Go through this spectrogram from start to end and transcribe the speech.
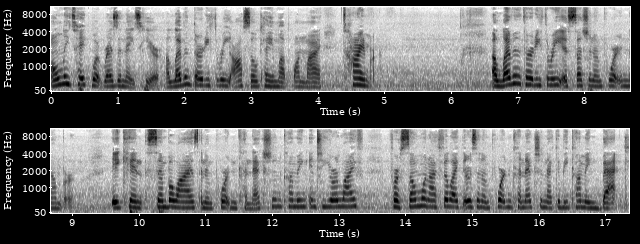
Only take what resonates here. 1133 also came up on my timer. 1133 is such an important number. It can symbolize an important connection coming into your life. For someone, I feel like there's an important connection that could be coming back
